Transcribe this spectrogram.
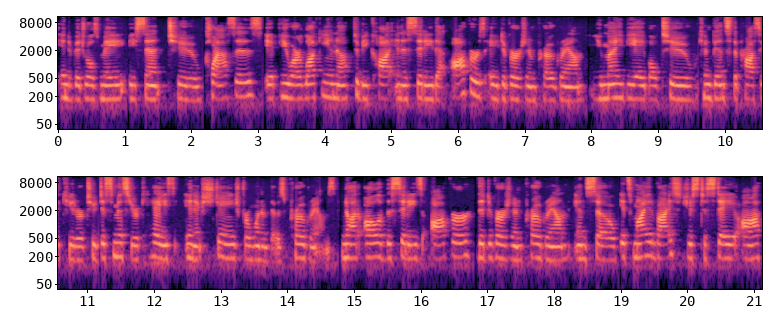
individuals may be sent to classes if you are lucky enough to be caught in a city that offers a diversion program, you may be able to convince the prosecutor to dismiss your case in exchange for one of those programs. Not all of the cities offer the diversion program, and so it's my advice just to stay off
